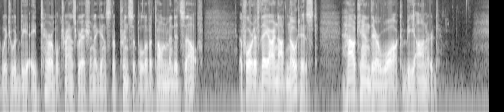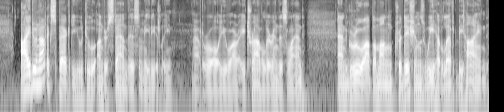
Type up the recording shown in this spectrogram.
which would be a terrible transgression against the principle of atonement itself. For if they are not noticed, how can their walk be honored? I do not expect you to understand this immediately. After all, you are a traveler in this land, and grew up among traditions we have left behind.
